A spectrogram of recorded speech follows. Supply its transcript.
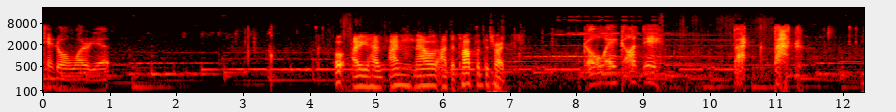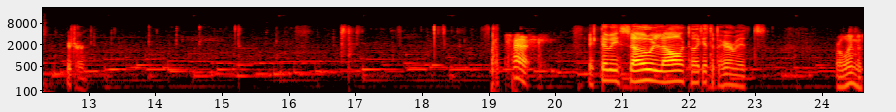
Can't on water yet. Oh, I have. I'm now at the top of the charts. No way, Gandhi. Back, back. Your turn. It's gonna be so long till I get the pyramids. Berlin is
